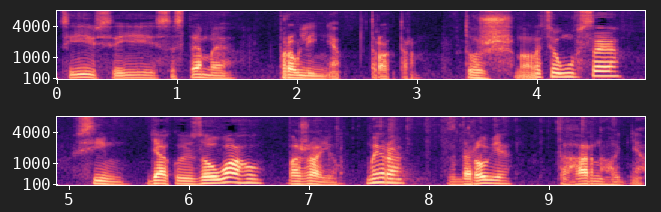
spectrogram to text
цієї всієї системи правління трактором. Тож, ну, на цьому все. Всім дякую за увагу. Бажаю мира, здоров'я та гарного дня.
